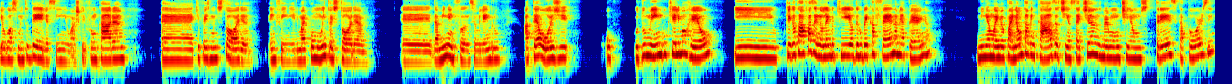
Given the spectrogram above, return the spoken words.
E eu gosto muito dele, assim, eu acho que ele foi um cara é, que fez muita história. Enfim, ele marcou muito a história é, da minha infância. Eu me lembro até hoje o, o domingo que ele morreu e o que, que eu tava fazendo. Eu lembro que eu derrubei café na minha perna minha mãe e meu pai não estavam em casa, eu tinha 7 anos, meu irmão tinha uns 13, 14.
